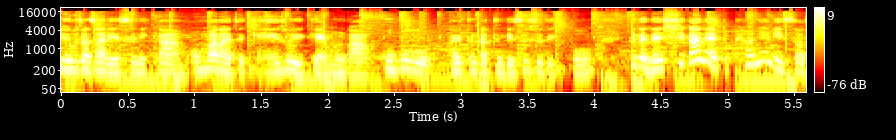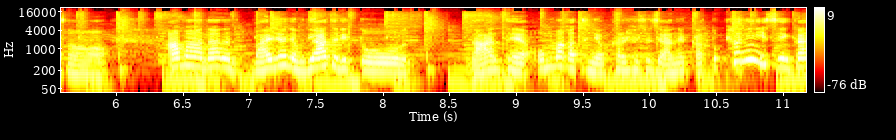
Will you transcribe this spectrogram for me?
배우자 자리에 있으니까 엄마랑 이제 계속 이렇게 뭔가 고부 갈등 같은 게 있을 수도 있고. 근데 내 시간에 또 편인이 있어서 아마 나는 말년에 우리 아들이 또 나한테 엄마 같은 역할을 해주지 않을까. 또 편인이 있으니까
